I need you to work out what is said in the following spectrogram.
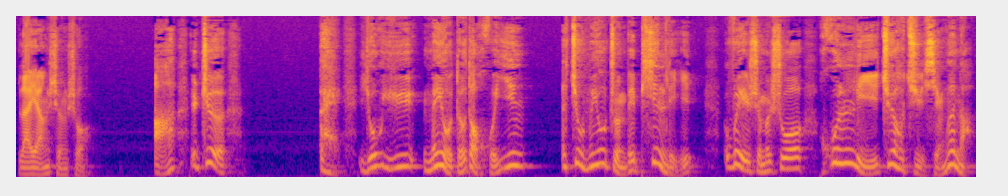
来阳生说：“啊，这……哎，由于没有得到回音，就没有准备聘礼。”为什么说婚礼就要举行了呢？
